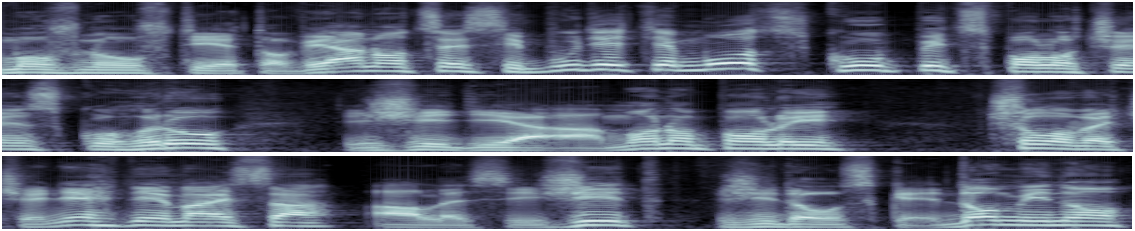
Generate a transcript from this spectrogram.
Možno už tieto Vianoce si budete môcť kúpiť spoločenskú hru Židia a Monopoly, Človeče, nehnevaj sa, ale si Žid, židovské domino,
